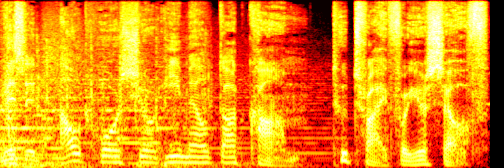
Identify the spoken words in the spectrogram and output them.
Visit outhorseyouremail.com to try for yourself.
